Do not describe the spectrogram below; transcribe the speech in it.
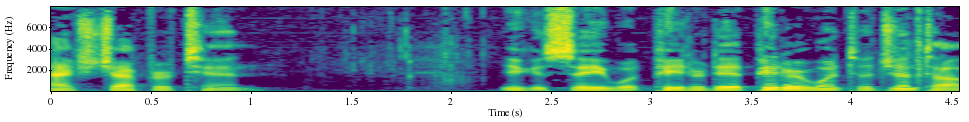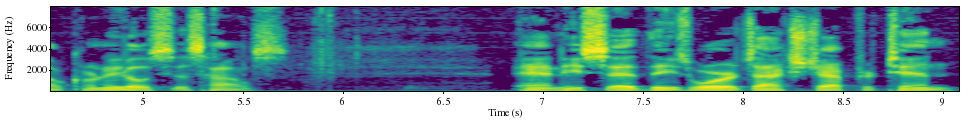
Acts chapter 10. You can see what Peter did. Peter went to Gentile Cornelius' house, and he said these words, Acts chapter 10,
